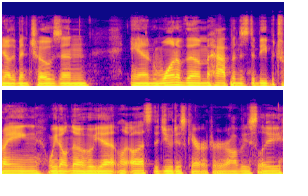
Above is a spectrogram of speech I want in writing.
know, they've been chosen, and one of them happens to be betraying. We don't know who yet. Like, oh, that's the Judas character, obviously,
